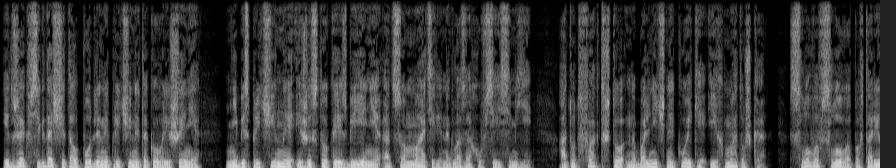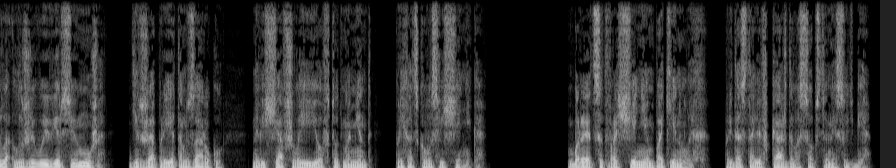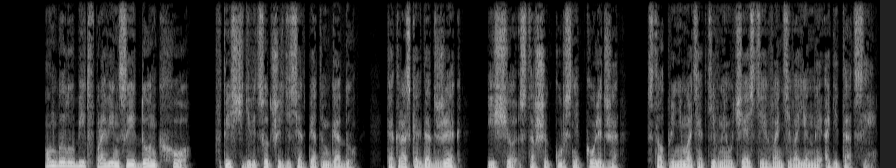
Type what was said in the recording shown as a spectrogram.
И Джек всегда считал подлинной причиной такого решения не беспричинное и жестокое избиение отцом матери на глазах у всей семьи, а тот факт, что на больничной койке их матушка слово в слово повторила лживую версию мужа, держа при этом за руку навещавшего ее в тот момент приходского священника. Брэд с отвращением покинул их, предоставив каждого собственной судьбе. Он был убит в провинции Донг-Хо в 1965 году, как раз когда Джек, еще старшекурсник колледжа, стал принимать активное участие в антивоенной агитации.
